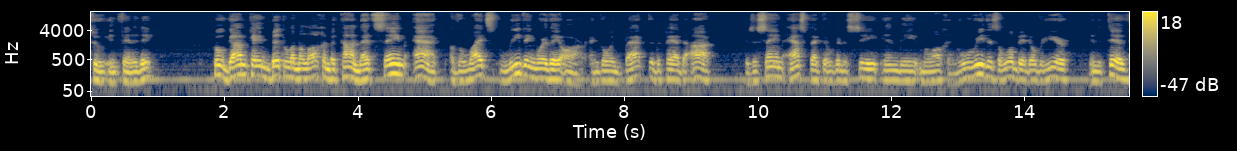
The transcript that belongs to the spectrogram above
to infinity. Who Gam came bitla malachim bekan, that same act of the lights leaving where they are and going back to the pad Ak is the same aspect that we're going to see in the Malachim. We'll read this a little bit over here in the Tiv,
